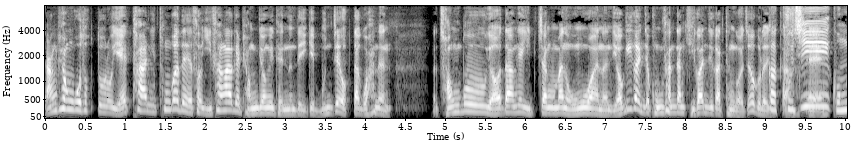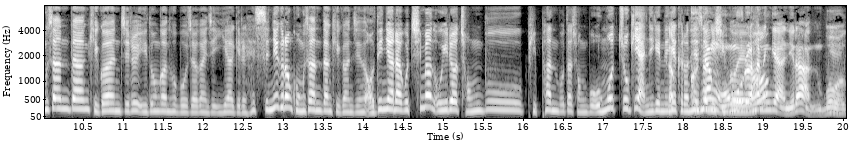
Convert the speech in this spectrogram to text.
양평고속도로 예타안이 통과돼서 이상하게 변경이 됐는데 이게 문제 없다고 하는 정부 여당의 입장만 옹호하는 여기가 이제 공산당 기관지 같은 거죠. 그러니까, 그러니까 굳이 예. 공산당 기관지를 이동관 후보자가 이제 이야기를 했으니 그럼 공산당 기관지는 어디냐라고 치면 오히려 정부 비판보다 정부 옹호 쪽이 아니겠느냐 그런 그러니까 그냥 해석이신 옹호를 거예요. 하는 게 아니라 뭐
